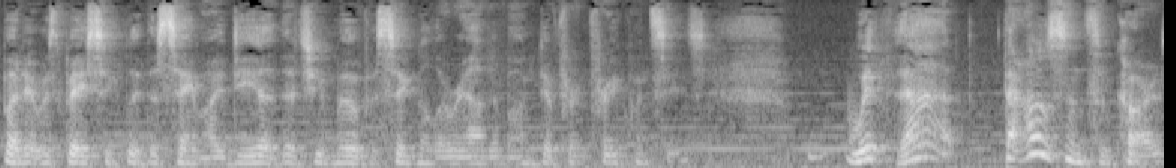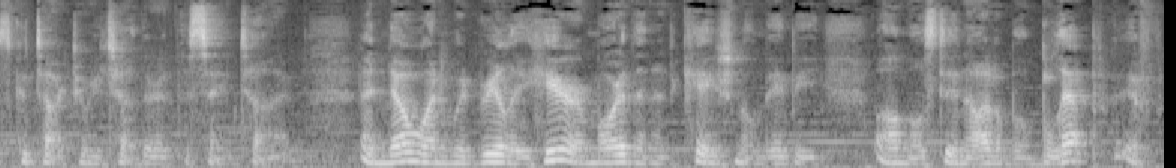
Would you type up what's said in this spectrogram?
but it was basically the same idea that you move a signal around among different frequencies. With that, thousands of cars could talk to each other at the same time. And no one would really hear more than an occasional, maybe almost inaudible blip if,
